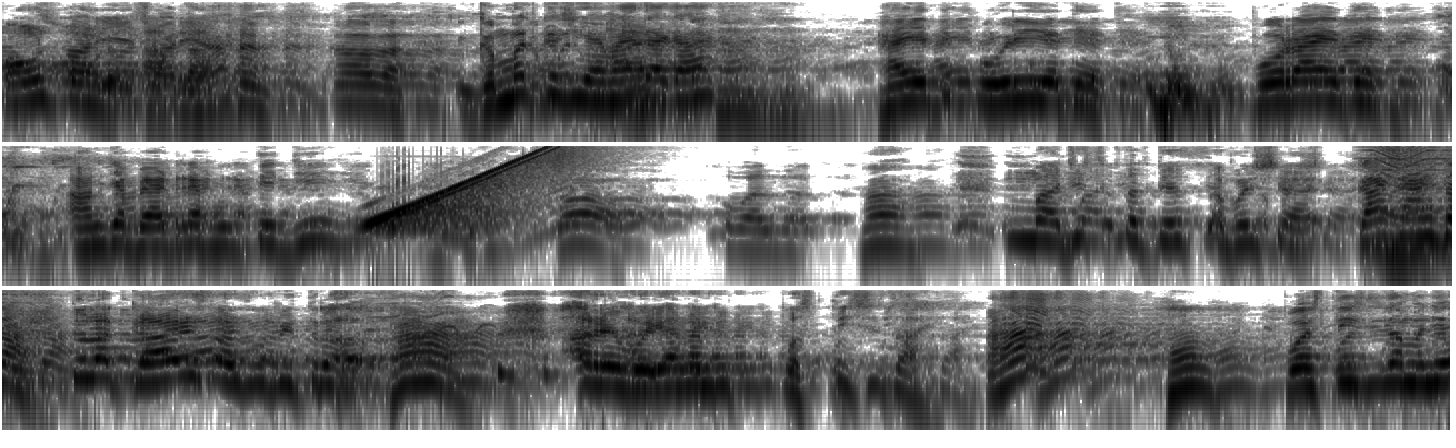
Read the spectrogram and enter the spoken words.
पाऊंड पाऊंड. सॉरी गंमत कशी आहे माहीत आहे का? हा येते पोरी येते. पोरा येते आमच्या बॅटऱ्या फुगते जी. हा. माझी सुद्धा तेच समस्या आहे. काय सांगता? तुला काय सांगू मित्र? हा. अरे वयाला मी पस्तीशीच आहे. हा? हा? पस्तीसचा म्हणजे?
